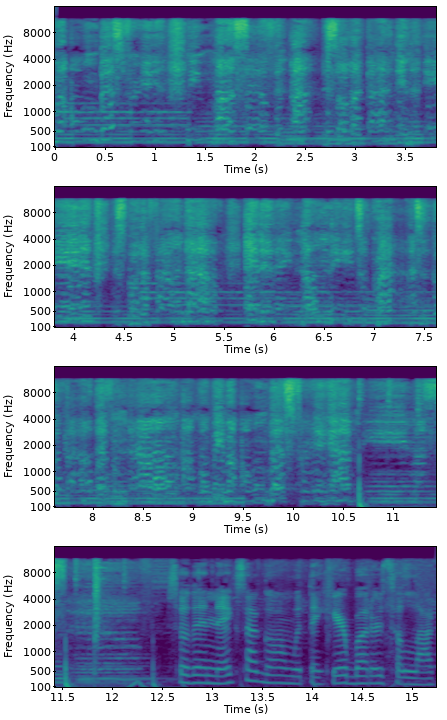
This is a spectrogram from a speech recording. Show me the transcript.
my own best friend. Be myself and I, that's all I got in the end. That's what I found out, and it ain't no need to cry. I took a vow that from now on I'm gonna be my own best friend. Got me myself. So then next I go in with the hair butter to lock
